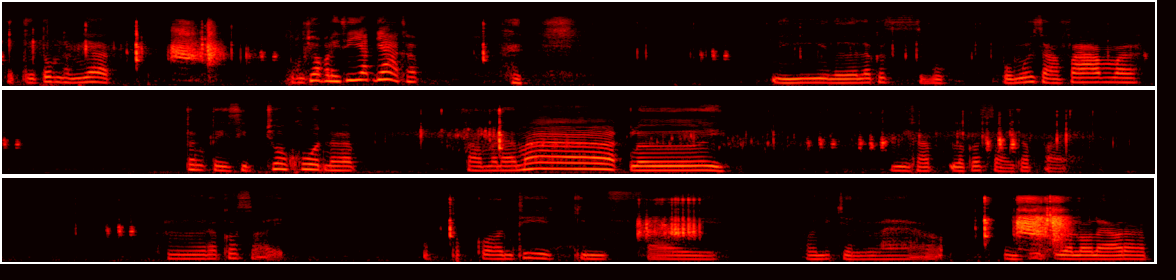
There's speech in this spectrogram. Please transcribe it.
แต่ไข่ต้มทำยาก ผมชอบอะไรที่ยากๆครับ นี่เลยแล้วก็สิบกผมก็สาฟาร์มมา ตั้งแต่สิบชั่วโคตรนะครับฟาร์มมานานมากเลย นี่ครับ แล้วก็ใส่เข้าไป เออแล้วก็ใส่อุปกรณ์ที่กินไฟอันนี้เจอแล้วอยู่ที่ตัวเราแล้วนะครับ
